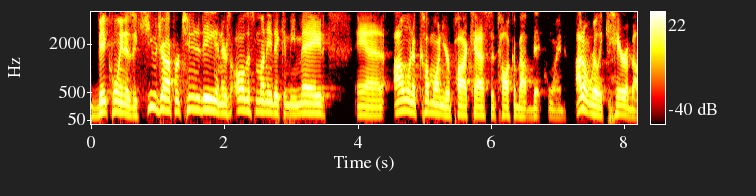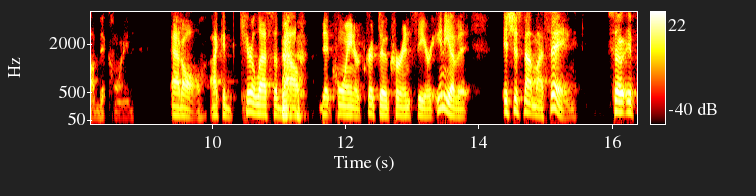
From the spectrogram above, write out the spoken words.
Bitcoin is a huge opportunity and there's all this money that can be made. And I want to come on your podcast to talk about Bitcoin. I don't really care about Bitcoin at all. I could care less about Bitcoin or cryptocurrency or any of it. It's just not my thing. So if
